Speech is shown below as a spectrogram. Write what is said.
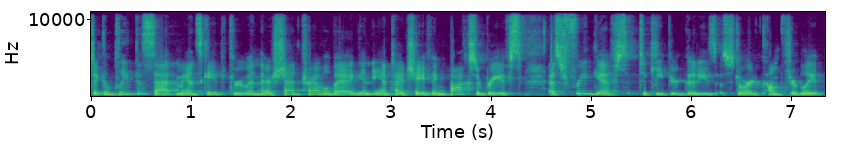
To complete the set, Manscaped threw in their shed travel bag and anti chafing boxer briefs as free gifts to keep your goodies stored comfortably.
